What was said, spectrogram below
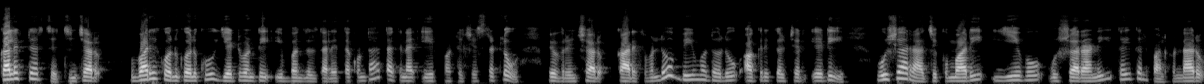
కలెక్టర్ చర్చించారు. వరి కొనుగోలుకు ఎటువంటి ఇబ్బందులు తలెత్తకుండా తగిన ఏర్పాట్లు చేసినట్లు వివరించారు. కార్యక్రమంలో Bhimadolu agriculture AD Usha Rajakumari AO Usharani తదితరులు పాల్గొన్నారు.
